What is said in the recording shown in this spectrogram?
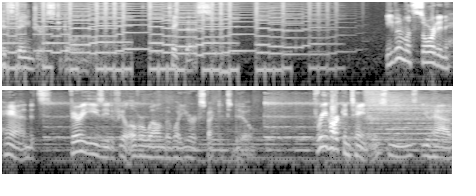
it's dangerous to go alone. Take this. Even with sword in hand, it's very easy to feel overwhelmed by what you're expected to do. Three heart containers means you have,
